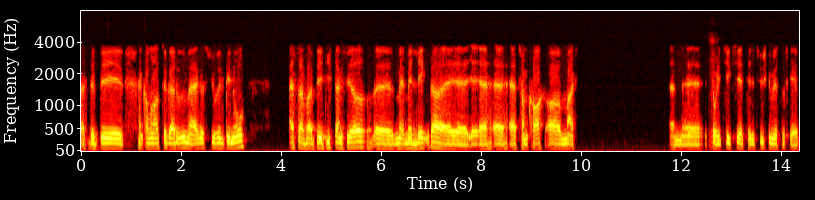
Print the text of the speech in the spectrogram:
altså, det, det, han kommer nok til at gøre det udmærket. Cyril Genot, altså blev distanceret øh, med, med længder af, ja, af, af Tom Koch og Max han øh, Jordi mm. siger til det tyske mesterskab.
